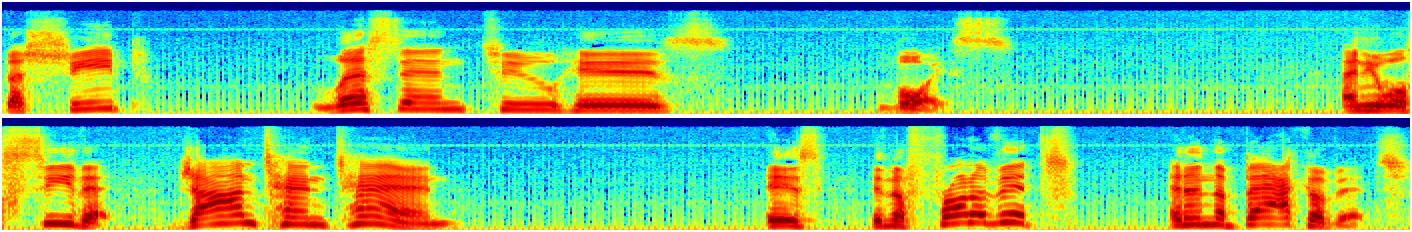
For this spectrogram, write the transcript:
The sheep listen to his voice. And you will see that John 10:10 10, 10 is in the front of it and in the back of it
